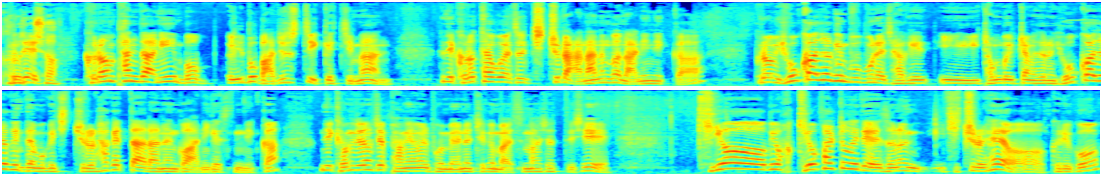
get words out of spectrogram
그런데 그렇죠. 그런 판단이 뭐 일부 맞을 수도 있겠지만 근데 그렇다고 해서 지출을 안 하는 건 아니니까 그럼 효과적인 부분에 자기 이 정부 입장에서는 효과적인 대목에 지출을 하겠다라는 거 아니겠습니까? 근데 경제정책 방향을 보면은 지금 말씀하셨듯이 기업이 기업 활동에 대해서는 지출을 해요. 그리고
